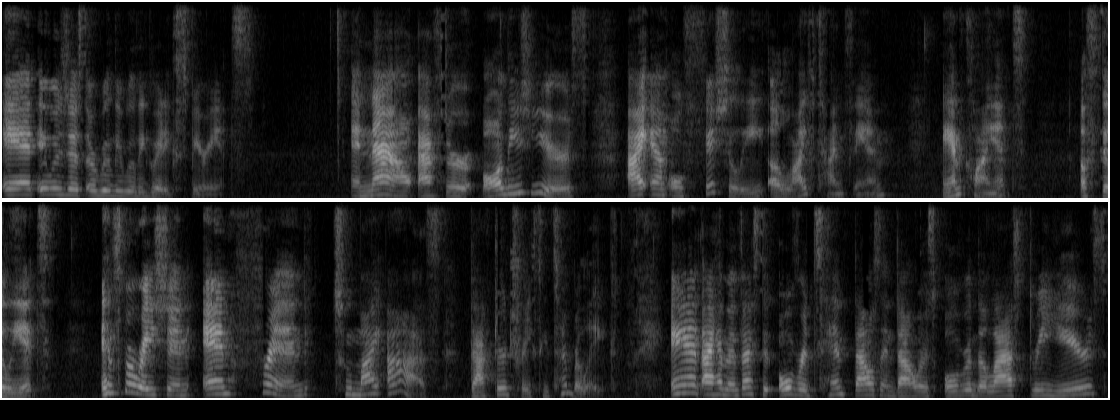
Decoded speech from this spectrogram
And it was just a really really great experience. And now after all these years I am officially a lifetime fan and client, affiliate, inspiration, and friend to my Oz, Dr. Tracy Timberlake. And I have invested over $10,000 over the last three years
